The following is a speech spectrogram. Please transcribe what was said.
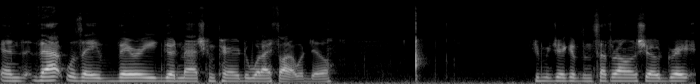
and that was a very good match compared to what I thought it would do. Jimmy Jacobs and Seth Rollins showed great,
